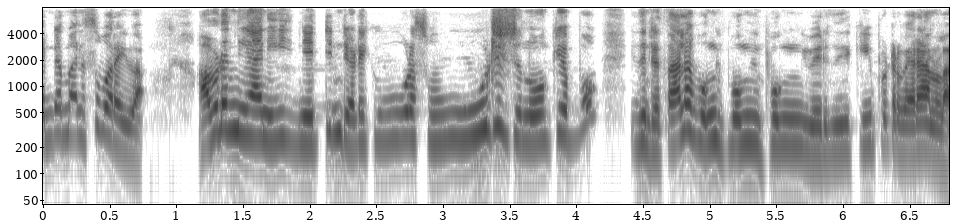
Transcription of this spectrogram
എന്റെ മനസ്സ് പറയുക അവിടെ നിന്ന് ഞാൻ ഈ നെറ്റിന്റെ ഇടയ്ക്ക് കൂടെ സൂക്ഷിച്ച് നോക്കിയപ്പോൾ ഇതിന്റെ തല പൊങ്ങി പൊങ്ങി പൊങ്ങി വരുന്നു ഈ കീപ്പിട്ട് വരാനുള്ള.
